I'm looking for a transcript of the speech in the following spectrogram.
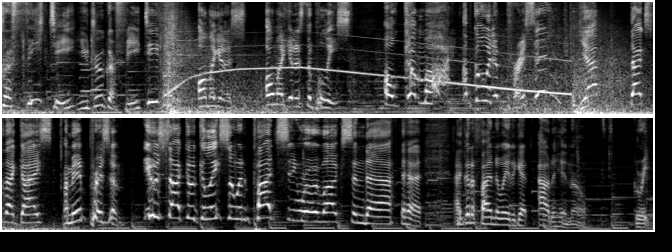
Graffiti? You drew graffiti? Oh my goodness. Oh my goodness, the police. Oh, come on. I'm going to prison? Yep. Thanks for that, guys. I'm in prison. On Calixo and punching Robux, and uh, I gotta find a way to get out of here now. Great.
